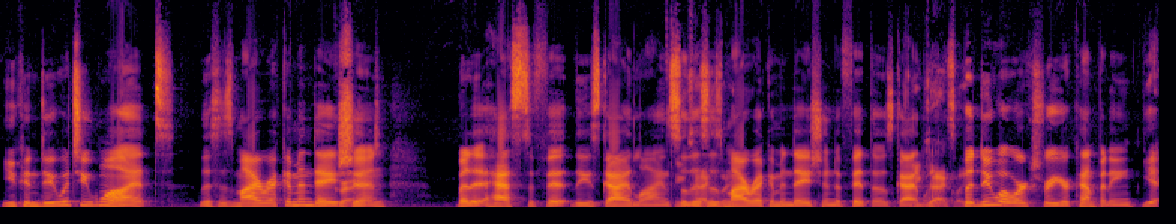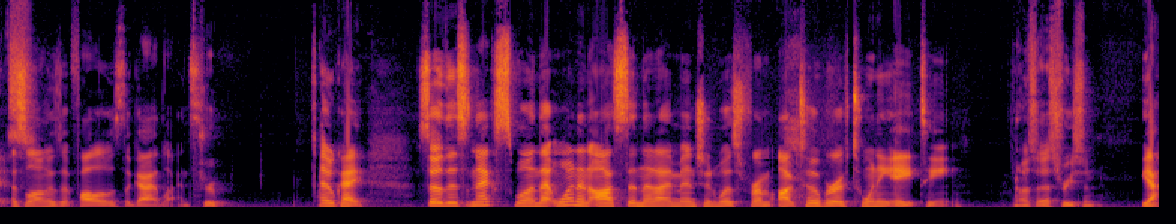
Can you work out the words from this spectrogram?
you can do what you want. This is my recommendation, Correct. but it has to fit these guidelines. So this is my recommendation to fit those guidelines. Exactly. But do what works for your company Yes. as long as it follows the guidelines. True. Okay. So this next one, that one in Austin that I mentioned was from October of 2018. Oh, so that's recent. Yeah.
